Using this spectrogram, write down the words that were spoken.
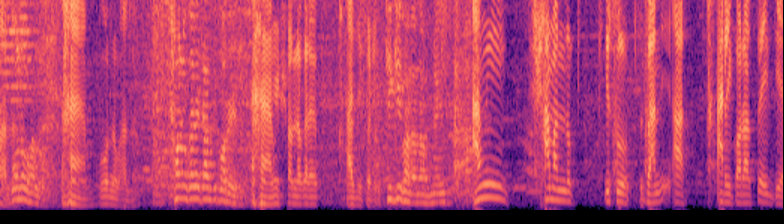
ভালো। বোনও ভালো? হ্যাঁ বোনও ভালো। স্বর্ণকারে কাজ করেন? হ্যাঁ আমি স্বর্ণকারের কাজই করি। কি কি বানান আপনি? আমি সামান্য কিছু জানি আর কারিগর আছে এই যে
